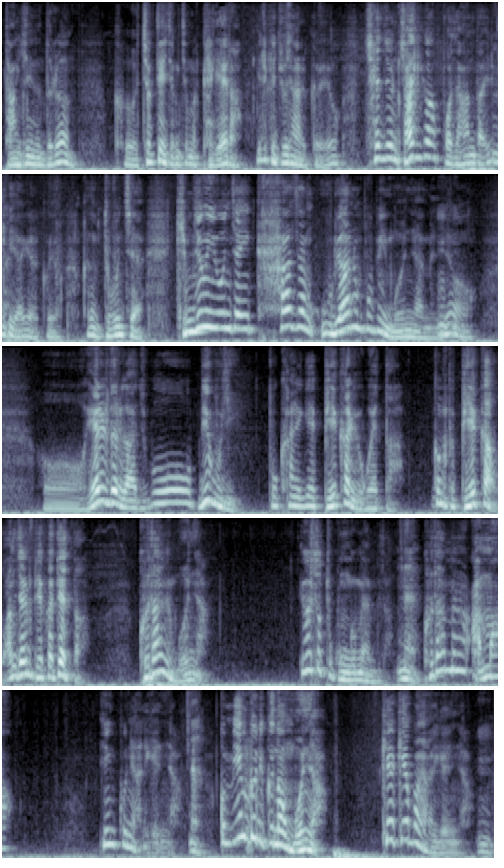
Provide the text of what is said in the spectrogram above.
당신들은 그 적대 정점을 폐기해라 이렇게 주장할 거예요. 체제는 자기가 보장한다 이렇게 이야기할 거예요. 그다음 두 번째 김정은 위원장이 가장 우려하는 부분이 뭐냐면요. 어, 예를 들어 가지고 미국이 북한에게 비핵화를 요구했다. 그럼 그 비핵화 완전히 비핵화 됐다. 그 다음에 뭐냐? 이것도 또 궁금해합니다. 네. 그 다음에는 아마 인권이 아니겠냐? 네. 그럼 인권이 끝나면 뭐냐? 개혁 개방 아니겠냐? 음.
